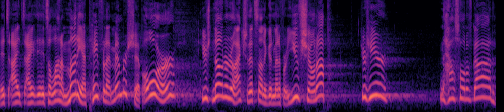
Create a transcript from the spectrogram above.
It's, I, I, it's a lot of money. I pay for that membership. Or, you're, no, no, no, actually, that's not a good metaphor. You've shown up. You're here in the household of God.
